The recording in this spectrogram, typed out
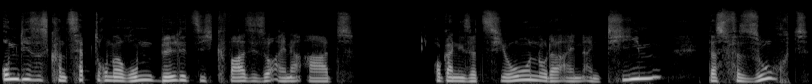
um dieses Konzept drumherum bildet sich quasi so eine Art Organisation oder ein, ein Team, das versucht,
